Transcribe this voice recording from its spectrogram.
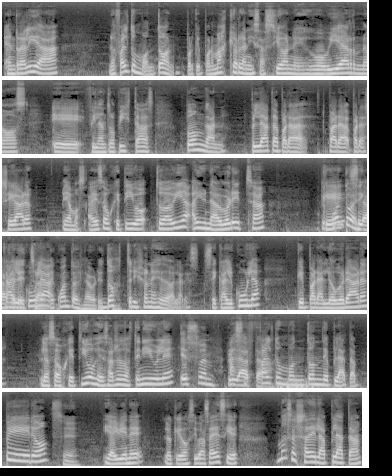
en realidad nos falta un montón, porque por más que organizaciones, gobiernos, eh, filantropistas pongan plata para para, para llegar, digamos, a ese objetivo, todavía hay una brecha que cuánto se es la calcula brecha? ¿De cuánto es la brecha? Dos trillones de dólares. Se calcula que para lograr los objetivos de desarrollo sostenible eso en plata. hace falta un montón de plata, pero sí. y ahí viene lo que vos ibas a decir, más allá de la plata,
